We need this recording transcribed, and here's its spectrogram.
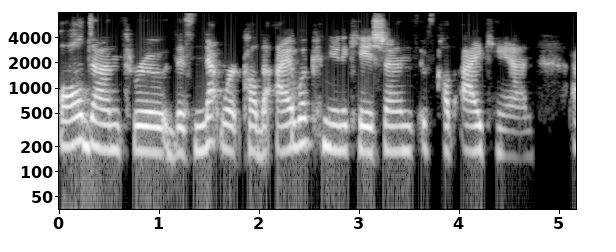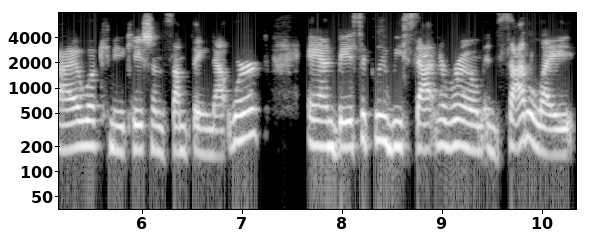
all done through this network called the Iowa Communications. It was called ICANN. Iowa Communications Something Network. And basically, we sat in a room in satellite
